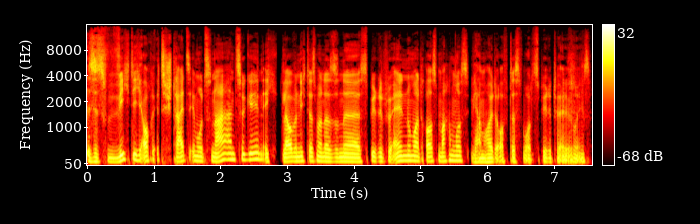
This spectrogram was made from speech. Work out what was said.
es ist wichtig, auch Streits emotional anzugehen. Ich glaube nicht, dass man da so eine spirituelle Nummer draus machen muss. Wir haben heute oft das Wort spirituell übrigens.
